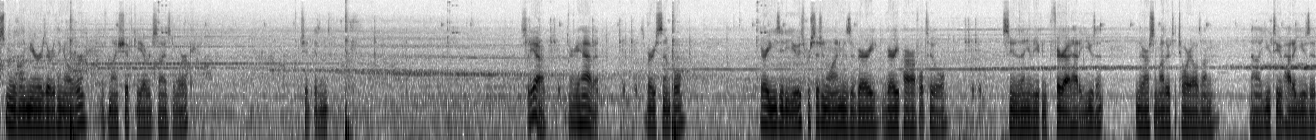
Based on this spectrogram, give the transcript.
smoothly mirrors everything over if my shift key ever decides to work. Which it isn't. So yeah, there you have it. It's very simple. Very easy to use. Precision alignment is a very, very powerful tool. As soon as any of you can figure out how to use it. And there are some other tutorials on uh, YouTube how to use it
